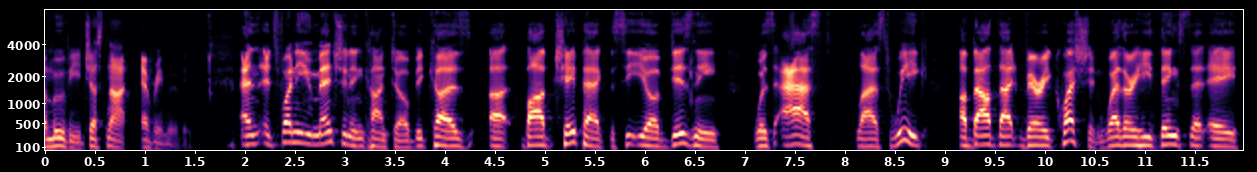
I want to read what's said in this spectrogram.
a, movie, just not every movie. And it's funny you mention Encanto because uh, Bob Chapek, the CEO of Disney, was asked last week about that very question whether he thinks that a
